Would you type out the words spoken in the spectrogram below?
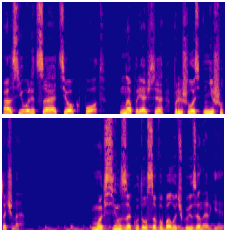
а с его лица тек пот. Напрячься пришлось нешуточно. Максим закутался в оболочку из энергии.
